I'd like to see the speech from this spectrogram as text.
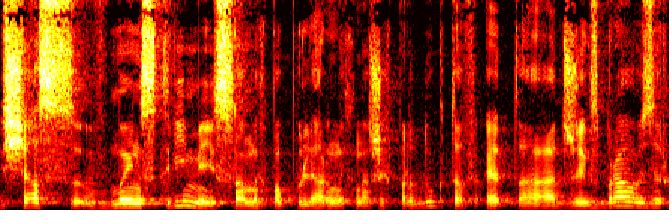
сейчас в мейнстриме из самых популярных наших продуктов это JX браузер,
